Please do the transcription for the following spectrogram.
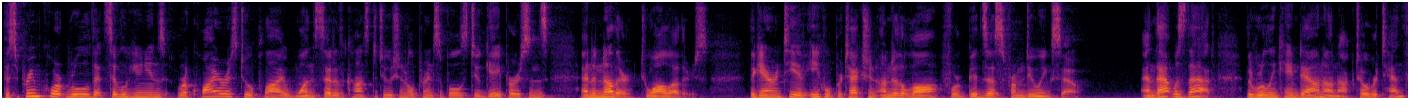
The Supreme Court ruled that civil unions require us to apply one set of constitutional principles to gay persons and another to all others. The guarantee of equal protection under the law forbids us from doing so. And that was that. The ruling came down on October 10th,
